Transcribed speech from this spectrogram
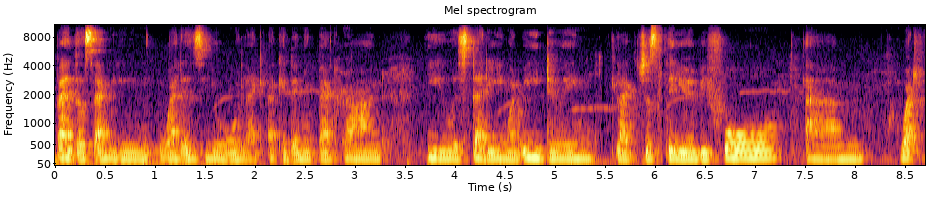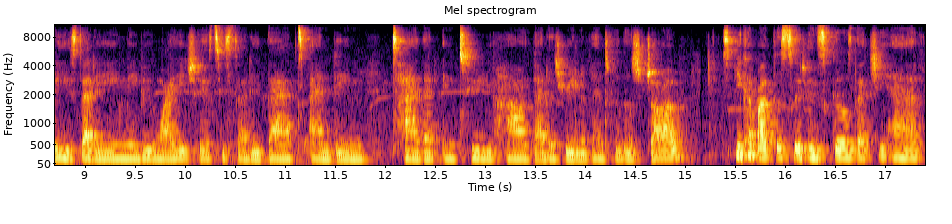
By this i mean what is your like academic background? You were studying what were you doing like just the year before? Um, what were you studying? Maybe why you chose to study that and then tie that into how that is relevant for this job. Speak about the certain skills that you have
